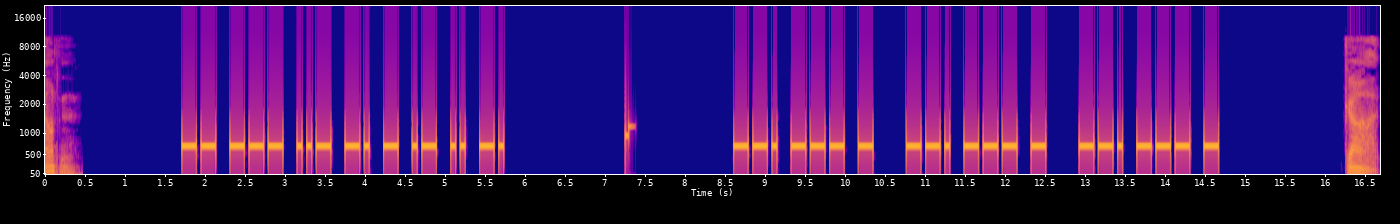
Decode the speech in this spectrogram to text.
Mountain. Got.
